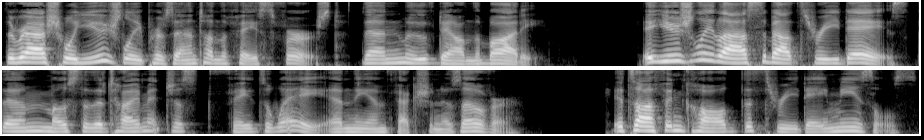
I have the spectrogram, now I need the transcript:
The rash will usually present on the face first, then move down the body. It usually lasts about three days, then most of the time it just fades away and the infection is over. It's often called the three day measles.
